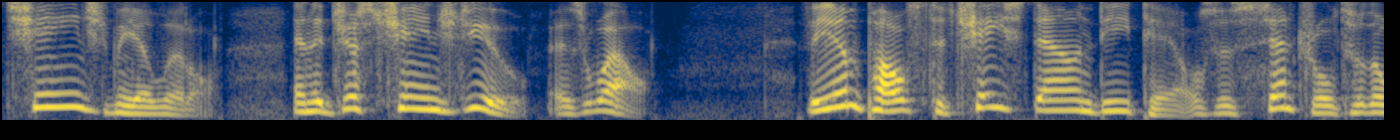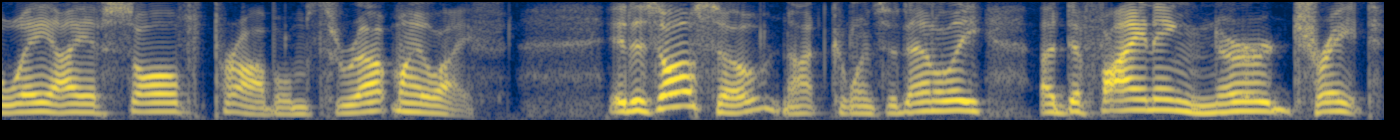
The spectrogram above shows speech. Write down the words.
changed me a little, and it just changed you as well. The impulse to chase down details is central to the way I have solved problems throughout my life. It is also, not coincidentally, a defining nerd trait.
